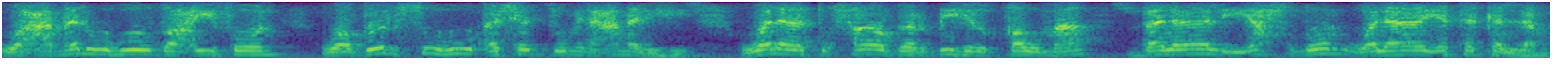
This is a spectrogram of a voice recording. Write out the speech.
وعمله ضعيف وضرسه أشد من عمله. ولا تحاضر به القوم بلى ليحضر ولا يتكلم.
